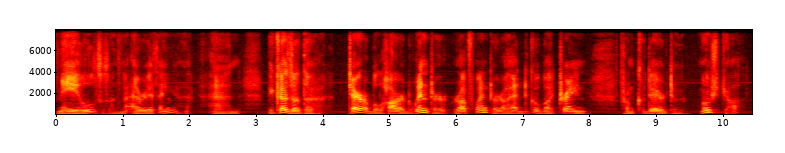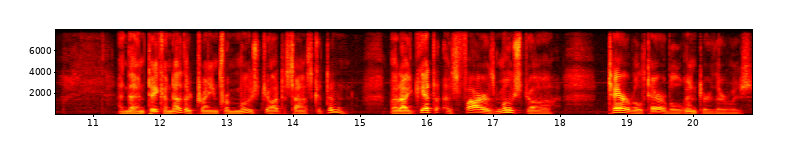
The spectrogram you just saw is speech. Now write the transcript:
meals and everything. And because of the terrible hard winter, rough winter, I had to go by train from Kildare to Moose Jaw and then take another train from Moose Jaw to Saskatoon. But I get as far as Moose Jaw, terrible, terrible winter there was.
